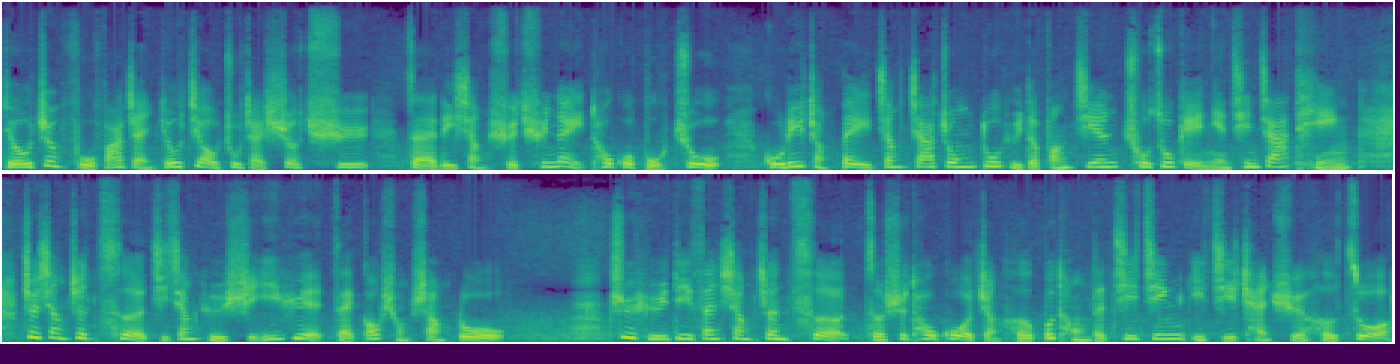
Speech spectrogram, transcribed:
由政府发展优教住宅社区，在理想学区内透过补助，鼓励长辈将家中多余的房间出租给年轻家庭。这项政策即将于十一月在高雄上路。至于第三项政策，则是透过整合不同的基金以及产学合作，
